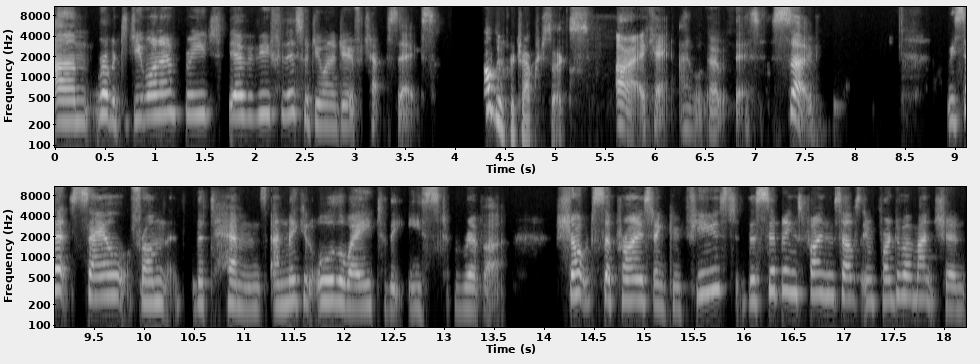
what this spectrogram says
Um, Robert, did you want to read the overview for this, or do you want to do it for chapter six? I'll do for chapter six. All right, okay, I will go with this. So we set sail from the Thames and make it all the way to the East River. Shocked, surprised, and confused, the siblings find themselves in front of a mansion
